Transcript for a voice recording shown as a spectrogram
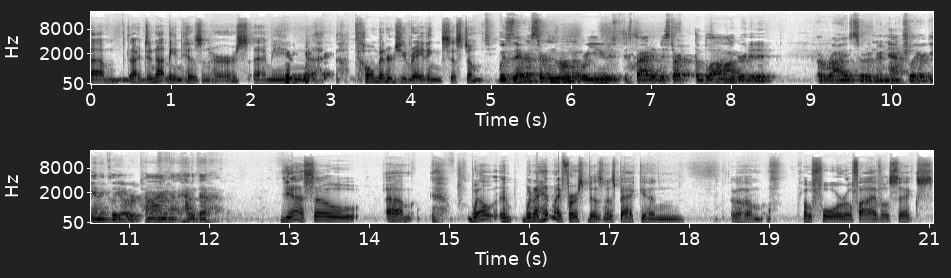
Um, I do not mean his and hers. I mean uh, home energy rating system. Was there a certain moment where you decided to start the blog, or did it arise sort of naturally, organically over time? How, how did that happen? Yeah. So, um, well, uh, when I had my first business back in um, 04, 05, 06,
